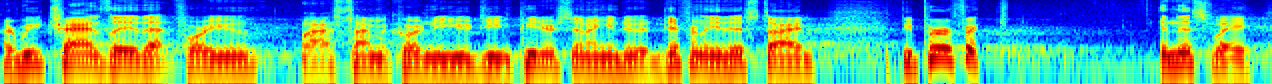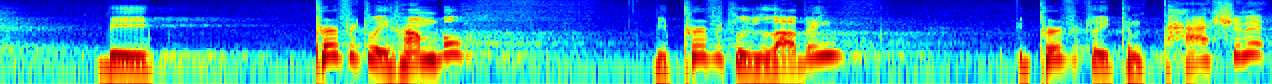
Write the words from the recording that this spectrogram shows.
I retranslated that for you last time according to Eugene Peterson. I'm going to do it differently this time. Be perfect in this way be perfectly humble, be perfectly loving, be perfectly compassionate,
